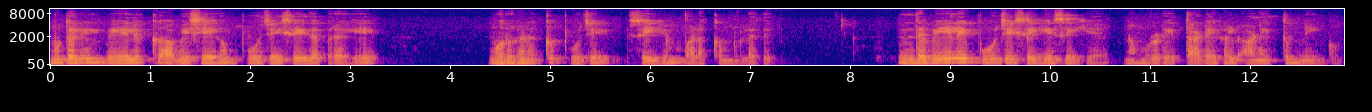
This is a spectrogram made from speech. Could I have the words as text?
முதலில் வேலுக்கு அபிஷேகம் பூஜை செய்த பிறகே முருகனுக்கு பூஜை செய்யும் வழக்கம் உள்ளது. இந்த வேலை பூஜை செய்ய செய்ய நம்முடைய தடைகள் அனைத்தும் நீங்கும்.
